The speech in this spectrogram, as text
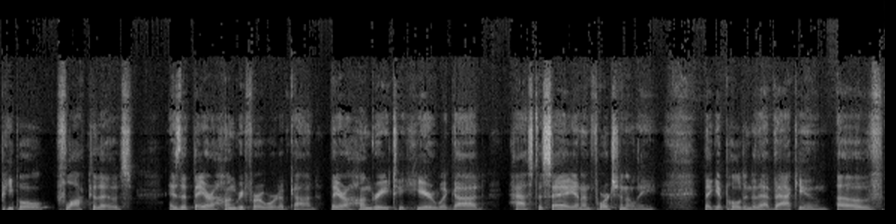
people flock to those is that they are hungry for a word of God. They are hungry to hear what God has to say. And unfortunately, they get pulled into that vacuum of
